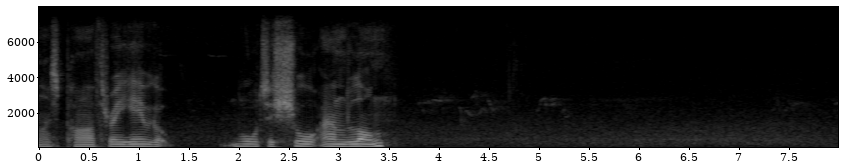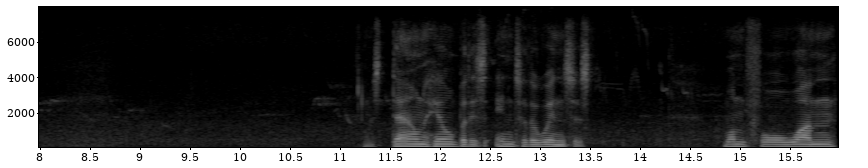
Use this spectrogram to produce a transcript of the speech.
Nice par three here. We've got water short and long. It's downhill, but it's into the wind, so it's 141.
